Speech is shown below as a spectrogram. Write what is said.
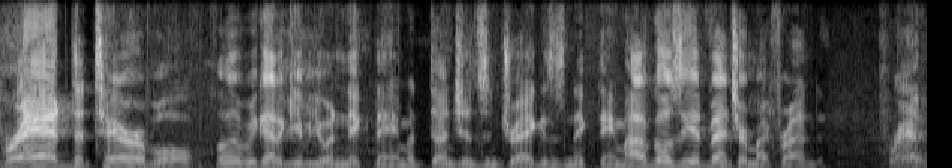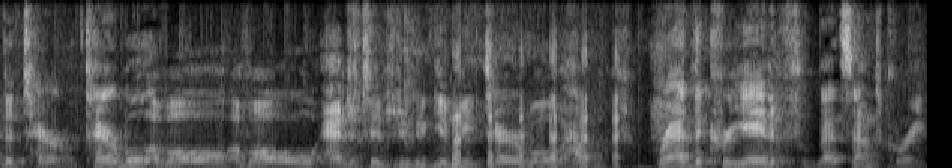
Brad the Terrible. Well, we got to give you a nickname, a Dungeons and Dragons nickname. How goes the adventure, my friend? Brad the ter- terrible of all of all adjectives you could give me. terrible. How, Brad the creative. That sounds great.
